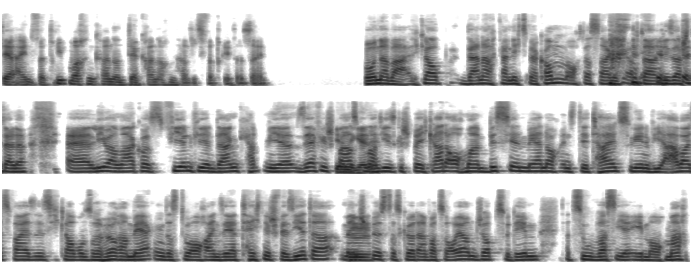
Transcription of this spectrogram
der einen Vertrieb machen kann und der kann auch ein Handelsvertreter sein. Wunderbar. Ich glaube, danach kann nichts mehr kommen. Auch das sage ich öfter an dieser Stelle. Äh, lieber Markus, vielen, vielen Dank. Hat mir sehr viel Spaß gerne, gemacht, dieses Gespräch. Gerade auch mal ein bisschen mehr noch ins Detail zu gehen, wie die Arbeitsweise ist. Ich glaube, unsere Hörer merken, dass du auch ein sehr technisch versierter Mensch mhm. bist. Das gehört einfach zu eurem Job, zu dem dazu, was ihr eben auch macht.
